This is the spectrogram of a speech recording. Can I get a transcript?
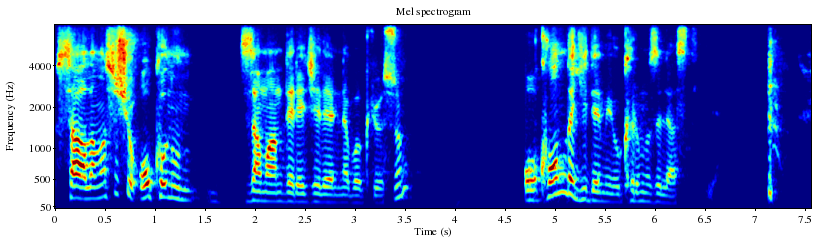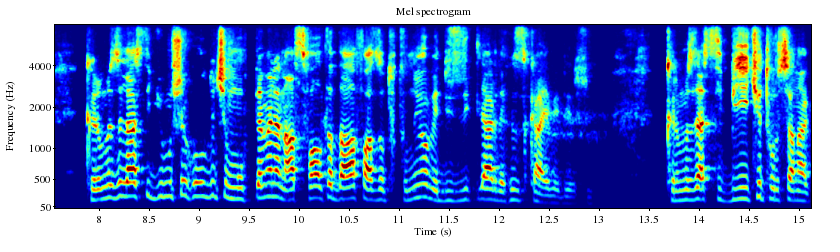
sağlaması şu Ocon'un zaman derecelerine bakıyorsun. Ocon da gidemiyor kırmızı lastikle. kırmızı lastik yumuşak olduğu için muhtemelen asfalta daha fazla tutunuyor ve düzlüklerde hız kaybediyorsun. Kırmızı lastik bir iki tur sana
